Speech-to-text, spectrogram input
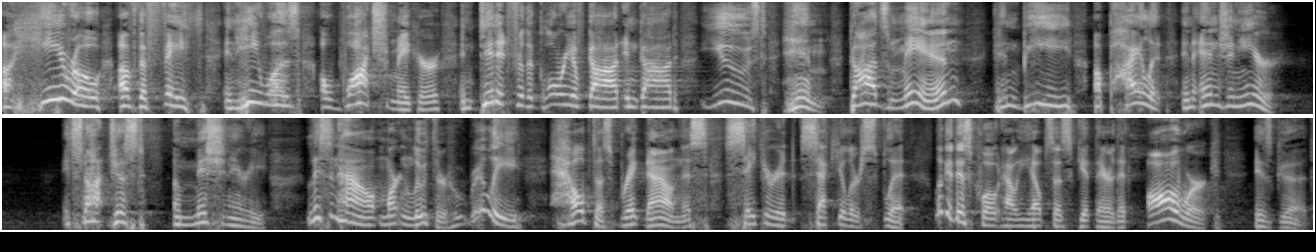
a hero of the faith. And he was a watchmaker and did it for the glory of God and God used him. God's man can be a pilot, an engineer. It's not just a missionary. Listen how Martin Luther, who really helped us break down this sacred secular split. Look at this quote, how he helps us get there that all work is good.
